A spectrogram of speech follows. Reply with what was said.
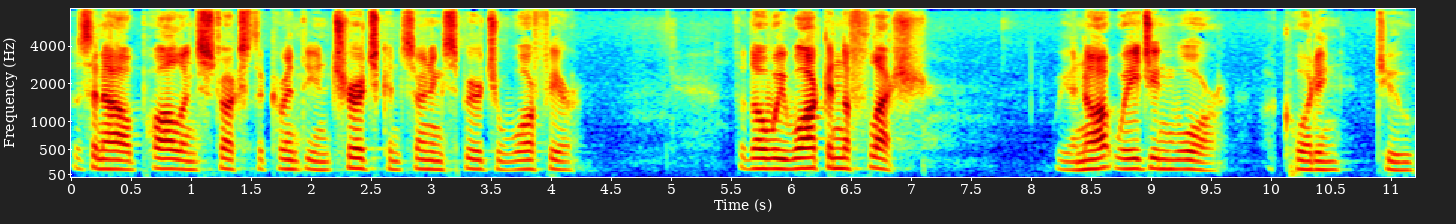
Listen how Paul instructs the Corinthian church concerning spiritual warfare. For though we walk in the flesh, we are not waging war according to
